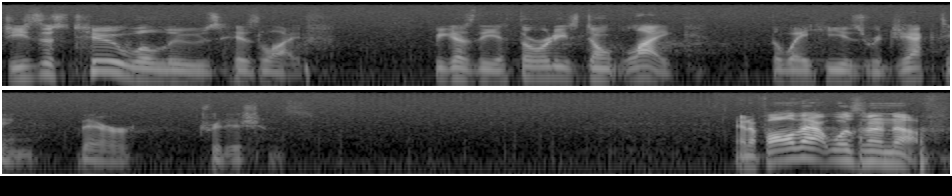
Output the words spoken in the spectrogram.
Jesus too will lose his life because the authorities don't like the way he is rejecting their traditions. And if all that wasn't enough,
